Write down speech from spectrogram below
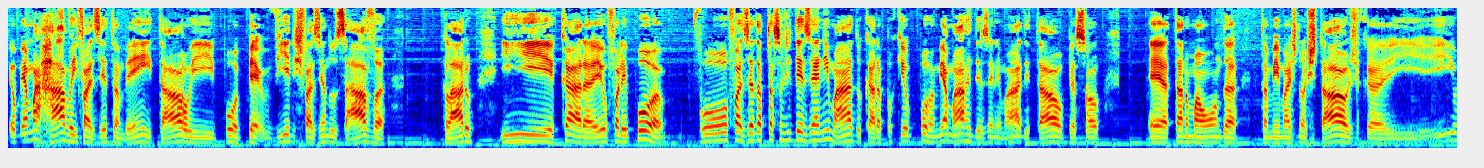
eu me amarrava em fazer também e tal, e, pô, vi eles fazendo, usava, claro, e, cara, eu falei, pô, vou fazer adaptação de desenho animado, cara, porque eu, porra, me amarro em desenho animado e tal, o pessoal é, tá numa onda também mais nostálgica e, e,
